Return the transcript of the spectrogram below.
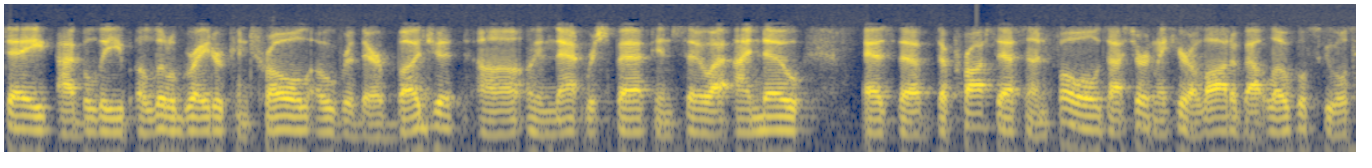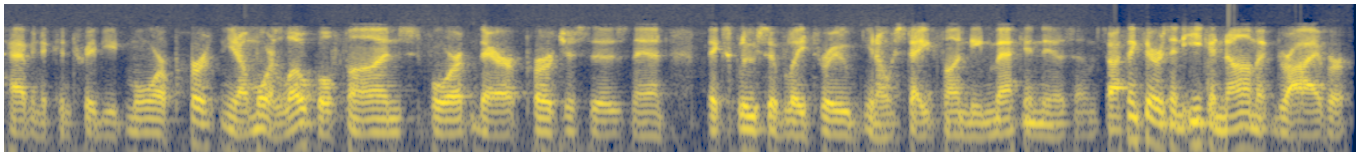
state, I believe, a little greater control over their budget uh, in that respect. And so I, I know as the, the process unfolds, I certainly hear a lot about local schools having to contribute more per, you know more local funds for their purchases than exclusively through you know state funding mechanisms. So I think there's an economic driver.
